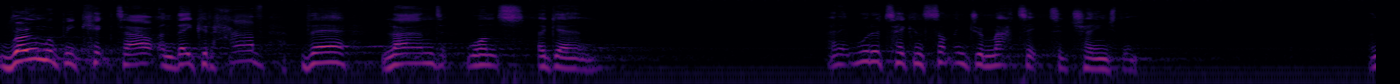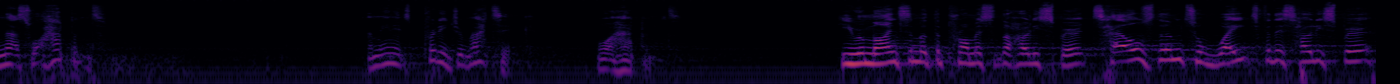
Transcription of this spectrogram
Rome would be kicked out, and they could have their land once again. And it would have taken something dramatic to change them. And that's what happened. I mean, it's pretty dramatic what happened. He reminds them of the promise of the Holy Spirit, tells them to wait for this Holy Spirit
